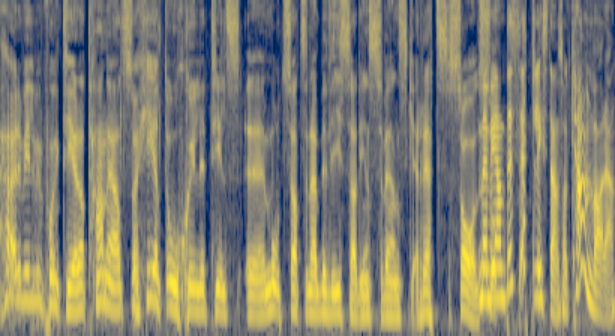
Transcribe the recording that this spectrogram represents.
här vill vi poängtera att han är alltså helt oskyldig tills eh, motsatsen är bevisad i en svensk rättssal. Men Så- vi har inte sett listan, så kan vara.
